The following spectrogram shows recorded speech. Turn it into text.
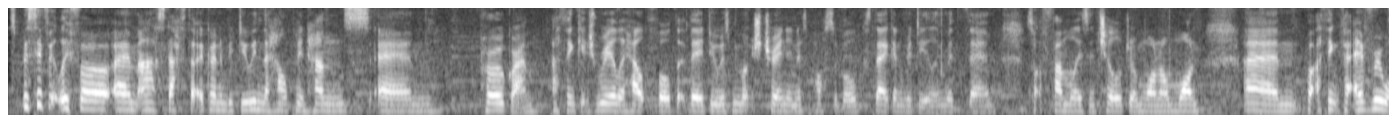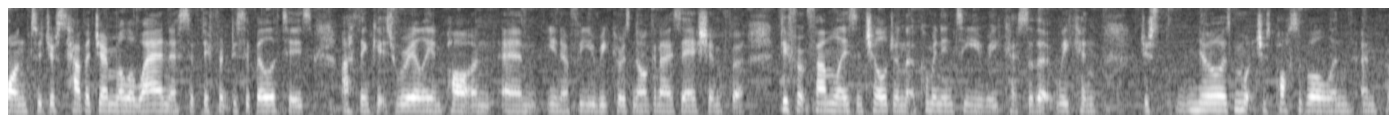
Specifically for um, our staff that are going to be doing the Helping Hands um, programme, I think it's really helpful that they do as much training as possible because they're going to be dealing with um, sort of families and children one-on-one. -on -one. Um, but I think for everyone to just have a general awareness of different disabilities, I think it's really important um, you know, for Eureka as an organisation, for different families and children that are coming into Eureka so that we can just know as much as possible and, and pr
